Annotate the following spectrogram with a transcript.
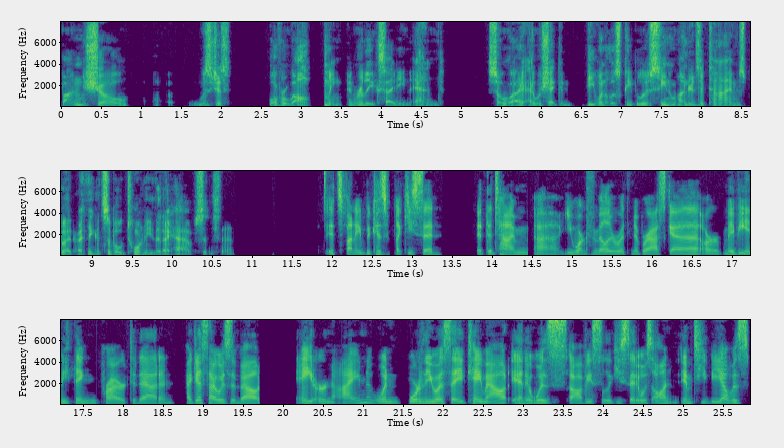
fun show uh, was just overwhelming and really exciting. And so I, I, wish I could be one of those people who's seen him hundreds of times, but I think it's about 20 that I have since then. It's funny because like you said, at the time, uh, you weren't familiar with Nebraska or maybe anything prior to that. And I guess I was about eight or nine when Born in the USA came out. And it was obviously, like you said, it was on MTV. I was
